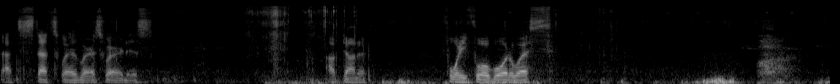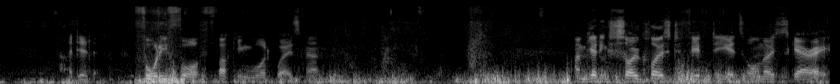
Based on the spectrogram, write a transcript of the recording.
That's, that's where, where it's where it is. I've done it. 44 waterways. I did it. 44 fucking waterways, man. I'm getting so close to 50, it's almost scary.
